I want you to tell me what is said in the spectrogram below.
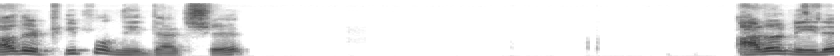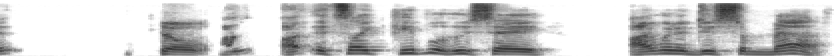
other people need that shit. I don't need it. So I, I, it's like people who say, I'm going to do some meth.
